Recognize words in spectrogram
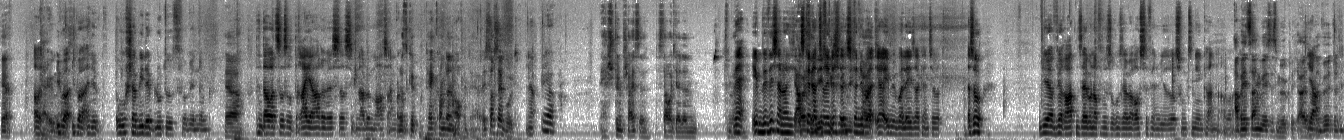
Ja. Aber Ja, über, über eine hochstabile Bluetooth-Verbindung. Ja. Dann dauert es so, so drei Jahre, bis das Signal beim Mars Und ankommt. das Gepäck kommt dann auch hinterher. Ist doch sehr gut. Ja. Ja. Ja, stimmt, scheiße. Das dauert ja dann. Ne, eben, wir wissen ja noch nicht, Ja, es können ja ja theoretisch, es können über, ja, eben über Laser du. Also, wir, wir raten selber noch, versuchen selber rauszufinden, wie sowas funktionieren kann, aber. Aber jetzt sagen wir, es ist möglich. Also, Ja. dann wird. Dann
